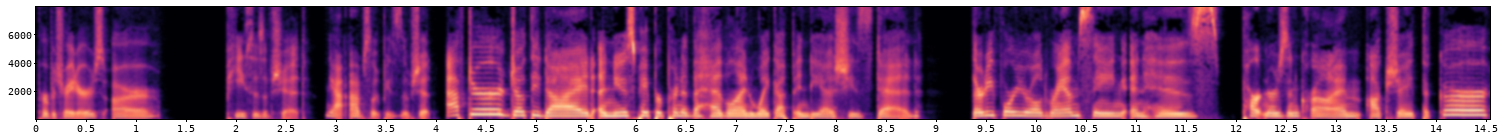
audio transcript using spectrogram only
perpetrators are pieces of shit. Yeah absolute pieces of shit. After jyoti died a newspaper printed the headline wake up india she's dead. 34 year old ram singh and his partners in crime akshay thakur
